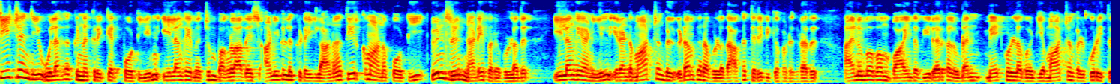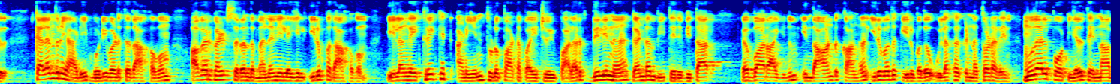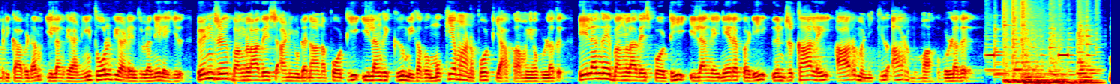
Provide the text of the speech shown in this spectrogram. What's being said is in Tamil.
டி டுவெண்டி உலகக்கிண்ண கிரிக்கெட் போட்டியின் இலங்கை மற்றும் பங்களாதேஷ் அணிகளுக்கு இடையிலான தீர்க்கமான போட்டி இன்று நடைபெறவுள்ளது. இலங்கை அணியில் இரண்டு மாற்றங்கள் இடம்பெறவுள்ளதாக தெரிவிக்கப்படுகிறது. அனுபவம் வாய்ந்த வீரர்களுடன் மேற்கொள்ள வேண்டிய மாற்றங்கள் குறித்து கலந்துரையாடி முடிவெடுத்ததாகவும் அவர்கள் சிறந்த மனநிலையில் இருப்பதாகவும் இலங்கை கிரிக்கெட் அணியின் துடுப்பாட்ட பயிற்றுவிப்பாளர் திலின கண்டம்பி தெரிவித்தார். எவ்வாறாயினும் இந்த ஆண்டுக்கான இருபதுக்கு இருபது உலக கிண்ண தொடரின் முதல் போட்டியில் தென்னாப்பிரிக்காவிடம் இலங்கை அணி தோல்வி அடைந்துள்ள நிலையில் இன்று பங்களாதேஷ் அணியுடனான போட்டி இலங்கைக்கு மிகவும் முக்கியமான போட்டியாக அமைய உள்ளது இலங்கை பங்களாதேஷ் போட்டி இலங்கை நேரப்படி இன்று காலை ஆறு மணிக்கு ஆரம்பமாக உள்ளது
